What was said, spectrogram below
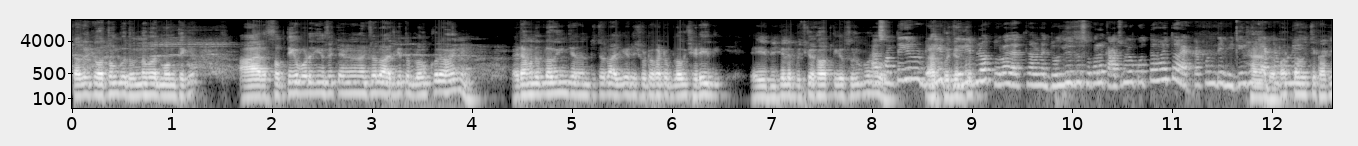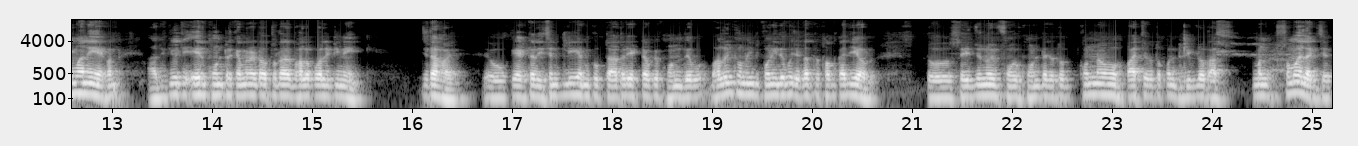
তাদেরকে অসংখ্য ধন্যবাদ মন থেকে। আর সব থেকে বড় জিনিস হচ্ছে আমি চলো আজকে তো ব্লগ করা হয়নি। এটা আমাদের ব্লগিং চ্যানেল তো চলো আজকে একটা ছোটোখাটো ব্লগ ছেড়েই দিই। এই বিকেলে ফুচকা খাওয়ার থেকে শুরু আর করব সব থেকে ডেলি ডেলি ব্লগ তোলা যাচ্ছে না মানে জলদি জলদি সকালে কাজগুলো করতে হয় তো একটা ফোন দিয়ে ভিডিও হ্যাঁ একটা ব্যাপারটা হচ্ছে কাকিমা নেই এখন। আর দ্বিতীয় হচ্ছে এর ফোনটার ক্যামেরাটা অতটা ভালো কোয়ালিটি নেই যেটা হয়। ওকে একটা রিসেন্টলি আমি খুব তাড়াতাড়ি একটা ওকে ফোন দেবো। ভালোই ফোন ফোনই দেবো যেটা তো সব কাজই হবে। তো সেই জন্য ওই ফোন- ফোনটা যতক্ষণ না ও পাচ্ছে ততক্ষণ ডেলি ব্লগ আস মানে সময় লাগছে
